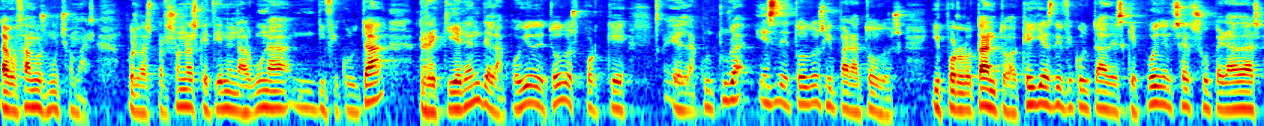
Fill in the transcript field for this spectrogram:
la gozamos mucho más. Pues las personas que tienen alguna dificultad requieren del apoyo de todos, porque eh, la cultura es de todos y para todos, y por lo tanto aquellas dificultades que pueden ser superadas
